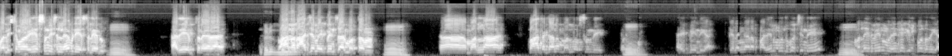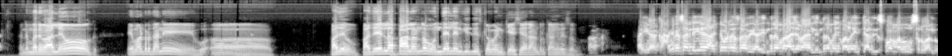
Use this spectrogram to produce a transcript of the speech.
వాళ్ళు ఇష్టం చేస్తుంది ఇష్టం లేకపోతే చేస్తలేరు. ఉమ్. అదే చెప్తున్నా కదా. ఇప్పుడు వాళ్ళ రాజ్యం అయిపోయింది సార్ మొత్తం. మళ్ళా పాతకాలం మళ్ళీ వస్తుంది. అయిపోయింది ఇక. తెలంగాణ పదేళ్ళు ముందుకు వచ్చింది. మళ్ళీ ఇరవై ఏళ్ళు వెనకకి వెళ్ళిపోతుంది ఇక. అంటే మరి వాళ్ళేమో ఏమంటారు దాన్ని ఆ, పదే పదేళ్ళ పాలనలో వందేళ్ళు వెనక్కి తీసుకోపోయిన కేసీఆర్ అంటారు కాంగ్రెస్ వాళ్ళు. అయ్యా కాంగ్రెస్ అంటే ఇక ఉంటుంది సార్. ఇక ఇందిరమ్మ రాజ్యం ఆయన ఇందిరమ్మ మళ్ళీ ఇంటి అది మళ్ళీ చూస్తారు వాళ్ళు.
